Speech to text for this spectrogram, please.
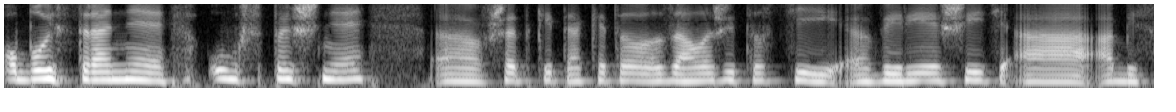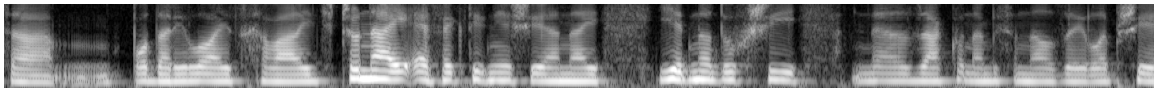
obojstranne úspešne e, všetky takéto záležitosti vyriešiť a aby sa podarilo aj schváliť čo najefektívnejší a najjednoduchší e, zákon, aby sa naozaj lepšie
